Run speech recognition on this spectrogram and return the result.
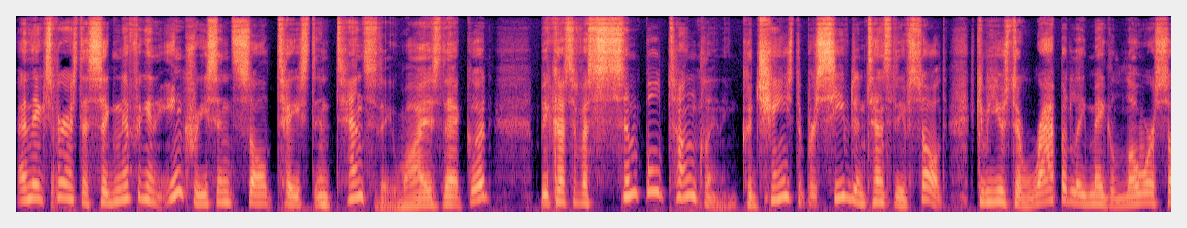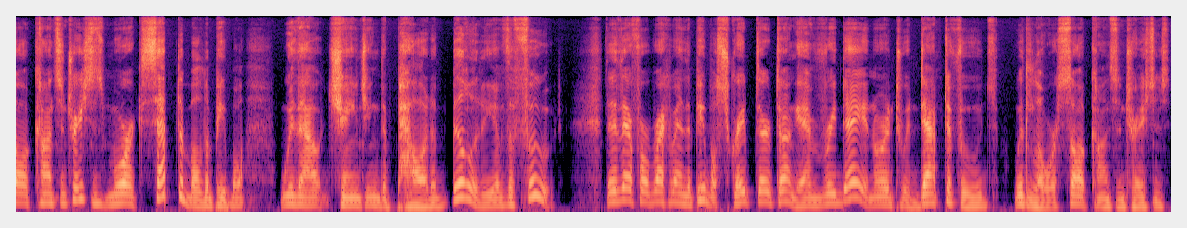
and they experienced a significant increase in salt taste intensity. Why is that good? Because if a simple tongue cleaning could change the perceived intensity of salt, it could be used to rapidly make lower salt concentrations more acceptable to people without changing the palatability of the food. They therefore recommend that people scrape their tongue every day in order to adapt to foods with lower salt concentrations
